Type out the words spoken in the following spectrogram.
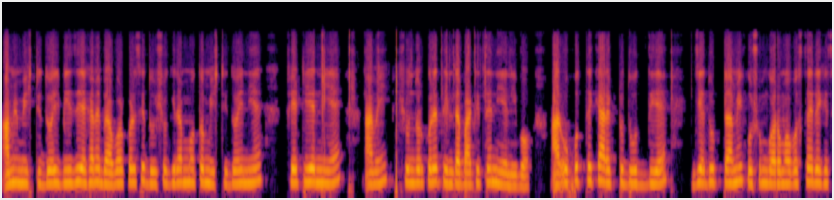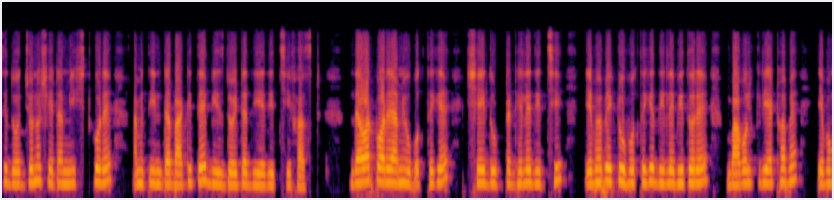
আমি মিষ্টি দই বীজই এখানে ব্যবহার করেছি। দুশো গ্রাম মতো মিষ্টি দই নিয়ে ফেটিয়ে নিয়ে আমি সুন্দর করে তিনটা বাটিতে নিয়ে নিব। আর উপর থেকে আরেকটু দুধ দিয়ে যে দুধটা আমি কুসুম গরম অবস্থায় রেখেছি দইয়ের জন্য সেটা মিক্সড করে আমি তিনটা বাটিতে বীজ দইটা দিয়ে দিচ্ছি ফার্স্ট। দেওয়ার পরে আমি উপর থেকে সেই দুধটা ঢেলে দিচ্ছি। এভাবে একটু উপর থেকে দিলে ভিতরে বাবল ক্রিয়েট হবে এবং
